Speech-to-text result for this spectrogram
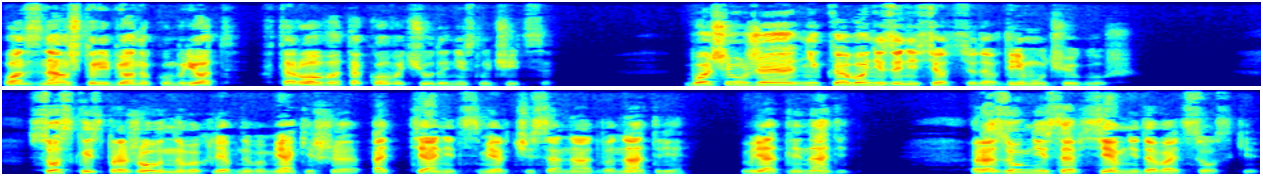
Он знал, что ребенок умрет, второго такого чуда не случится. Больше уже никого не занесет сюда, в дремучую глушь. Соска из прожеванного хлебного мякиша оттянет смерть часа на два, на три, вряд ли на день. Разумнее совсем не давать соски.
